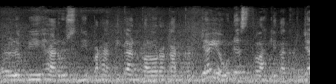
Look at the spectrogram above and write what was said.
lebih harus diperhatikan kalau rekan kerja ya udah setelah kita kerja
